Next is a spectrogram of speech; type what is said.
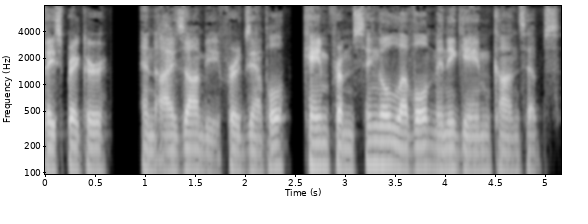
Vasebreaker, and iZombie, for example, came from single-level minigame concepts.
